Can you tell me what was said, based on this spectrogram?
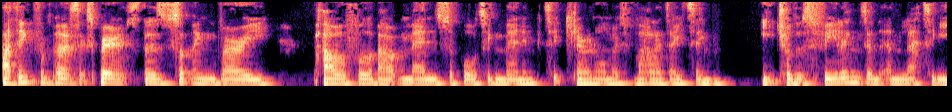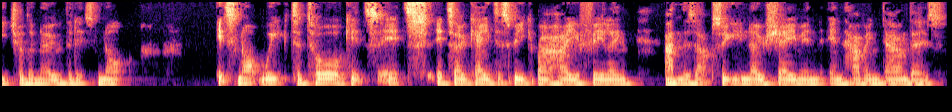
I think from personal experience, there's something very powerful about men supporting men in particular, and almost validating each other's feelings and, and letting each other know that it's not it's not weak to talk. It's it's it's okay to speak about how you're feeling, and there's absolutely no shame in in having down days.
